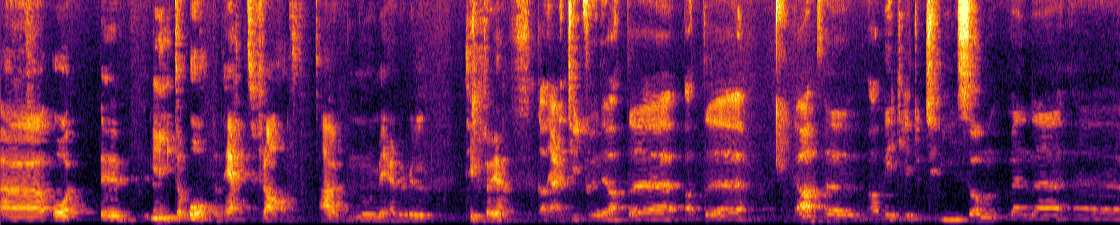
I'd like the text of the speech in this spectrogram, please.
eh, og eh, lite åpenhet fra han. Er det noe mer du vil tilføye? kan gjerne tilføye det at, eh, at eh, ja, eh, han virker litt utvilsom, men, eh,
